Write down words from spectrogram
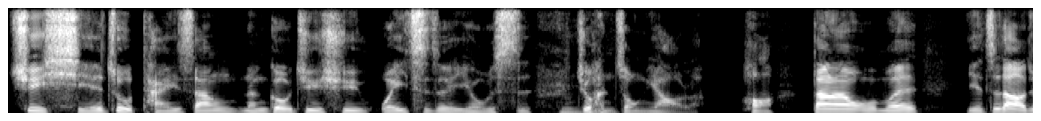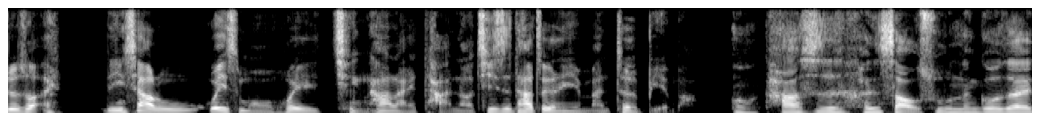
去协助台商能够继续维持这个优势，就很重要了。好、嗯，当然我们也知道，就是说，哎，林夏如为什么我会请他来谈呢？其实他这个人也蛮特别嘛。哦，他是很少数能够在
